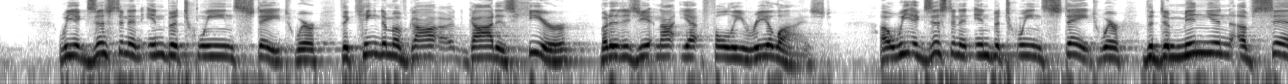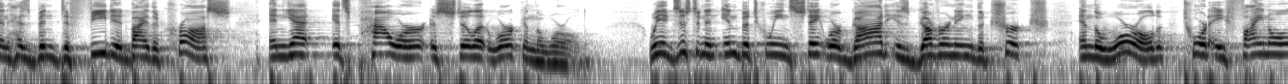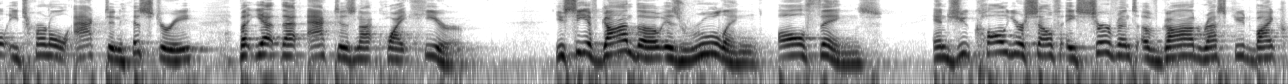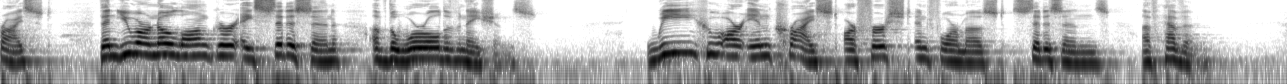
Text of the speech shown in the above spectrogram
We exist in an in between state where the kingdom of God, God, is here, but it is yet not yet fully realized. Uh, we exist in an in between state where the dominion of sin has been defeated by the cross and yet its power is still at work in the world. We exist in an in between state where God is governing the church and the world toward a final eternal act in history, but yet that act is not quite here. You see, if God, though, is ruling all things, and you call yourself a servant of God rescued by Christ, then you are no longer a citizen of the world of nations. We who are in Christ are first and foremost citizens of heaven.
